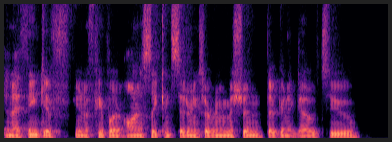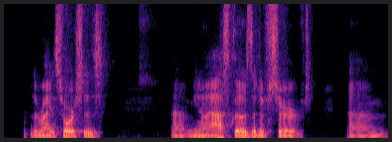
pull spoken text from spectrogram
And i think if you know if people are honestly considering serving a mission they're going to go to the right sources. Um, you know ask those that have served um,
